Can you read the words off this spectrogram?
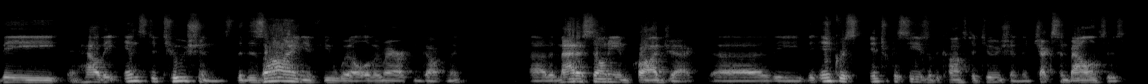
the how the institutions, the design, if you will, of American government uh, the Madisonian Project, uh, the, the intricacies of the Constitution, the checks and balances,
